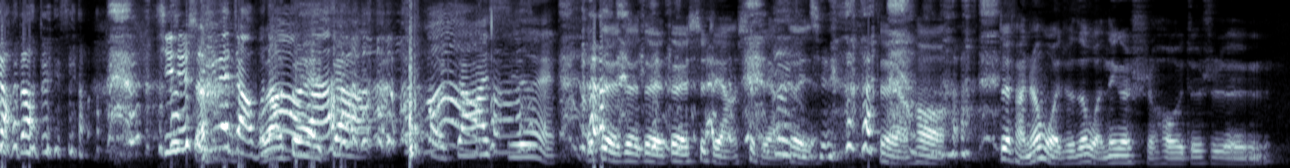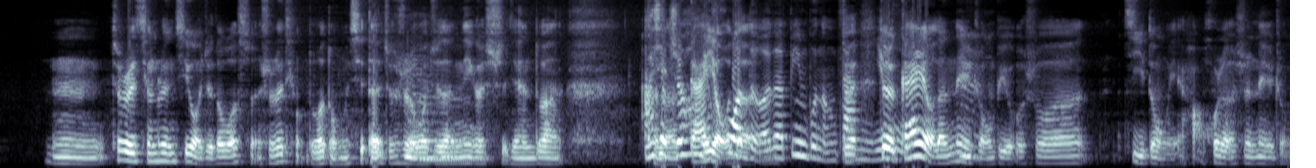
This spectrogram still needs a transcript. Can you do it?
找到对象？其实是因为找不到对象，好扎心哎！对对对对，是这样，是这样，对对然后对，反正我觉得我那个时候就是，嗯，就是青春期，我觉得我损失了挺多东西的，就是我觉得那个时间段，而且之后该有获得的并不能再对，弥补。就是该有的那种，比如说悸动也好，或者是那种。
